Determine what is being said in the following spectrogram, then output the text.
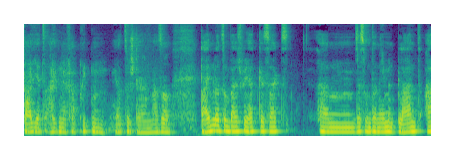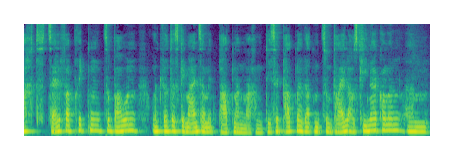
da jetzt eigene Fabriken herzustellen. Also Daimler zum Beispiel hat gesagt, ähm, das Unternehmen plant acht Zellfabriken zu bauen und wird das gemeinsam mit Partnern machen. Diese Partner werden zum Teil aus China kommen. Ähm,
